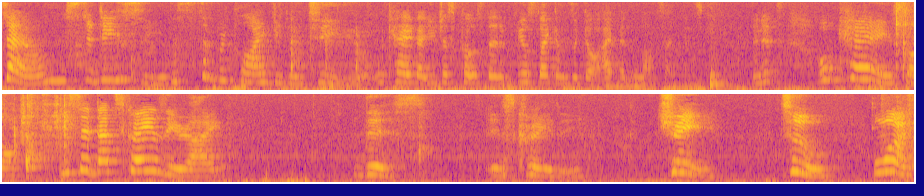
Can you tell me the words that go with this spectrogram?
So, Mr. DC, this is a reply video to you, okay, that you just posted a few seconds ago. I, I not seconds, minutes. Okay, so you said that's crazy, right? This is crazy. Three, two, one.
